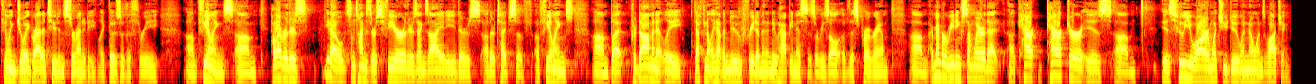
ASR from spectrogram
feeling joy, gratitude, and serenity. Like those are the three um, feelings. Um, however, there's you know, sometimes there's fear, there's anxiety, there's other types of, of feelings, um, but predominantly, definitely have a new freedom and a new happiness as a result of this program. Um, I remember reading somewhere that uh, char- character is um, is who you are and what you do when no one's watching.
